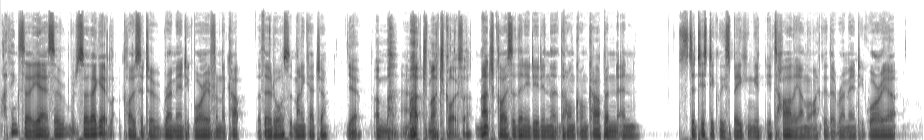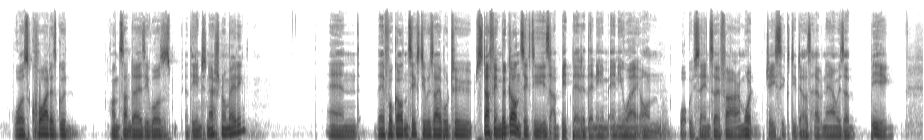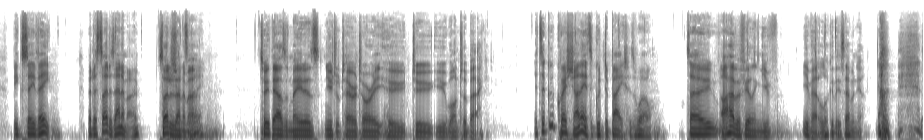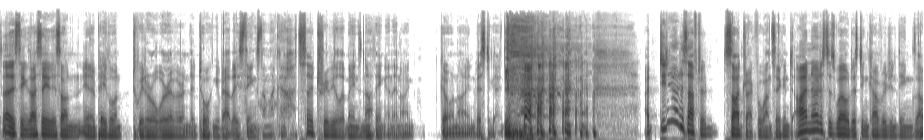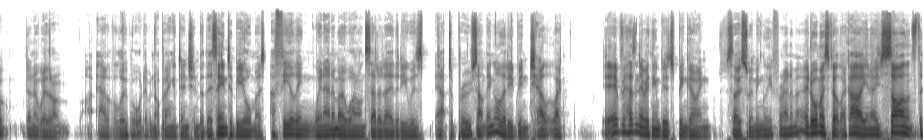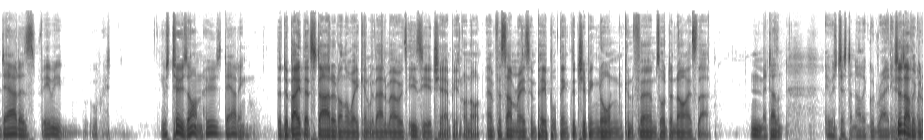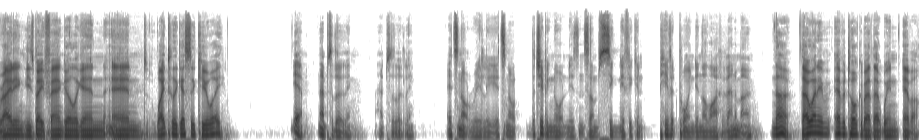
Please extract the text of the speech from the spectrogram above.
I think so. Yeah. So so they get closer to Romantic Warrior from the Cup, the third horse at Money Catcher, Yeah, um, much, much closer. much closer than he did in the, the Hong Kong Cup, and and statistically speaking, it, it's highly unlikely that Romantic Warrior was quite as good on Sunday as he was at the international meeting, and therefore Golden Sixty was able to stuff him. But Golden Sixty is a bit better than him anyway on what we've seen so far, and what G Sixty does have now is a big, big CV. But so does Anamoe. So does Anamoe. say. 2,000 metres, neutral territory. Who do you want to back? It's a good question. I think it's a good debate as well. So I have a feeling you've you've had a look at this, haven't you? some of those things I see this on you know people on Twitter or wherever, and they're talking about these things. And I'm like, oh, it's so trivial, it means nothing. And then I go and I investigate. I, did you notice after sidetrack for one second? I noticed as well, just in coverage and things. I don't know whether I'm out of the loop or whatever, not paying attention, but there seemed to be almost a feeling when Anamoe won on Saturday that he was out to prove something or that he'd been challenged. Like, ev- hasn't everything just been going so swimmingly for Anamoe? It almost felt like, ah, you know, he silenced the doubters. He, he was twos on. Who's doubting? The debate that started on the weekend with Anamoe is is he a champion or not? And for some reason, people think that Chipping Norton confirms or denies that. Mm, it doesn't. It was just another good rating. It's just another good rating. He's beat Fangirl again, and wait till he gets the QE. Yeah, absolutely, absolutely. It's not really. It's not. The Chipping Norton isn't some significant pivot point in the life of Anamoe. No, they won't even ever talk about that win ever.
